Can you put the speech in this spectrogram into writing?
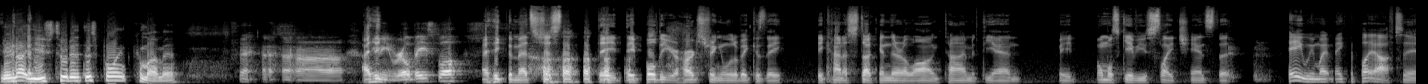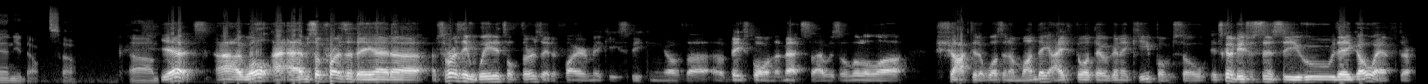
You're not used to it at this point. Come on, man. I think- mean real baseball? I think the Mets just they they pulled at your heartstring a little bit because they they kind of stuck in there a long time at the end. Made almost gave you a slight chance that hey we might make the playoffs and you don't. So um, Yeah, uh, well, I, I'm surprised that they had. Uh, I'm surprised they waited till Thursday to fire Mickey. Speaking of the of baseball and the Mets, I was a little uh, shocked that it wasn't a Monday. I thought they were going to keep him, so it's going to be interesting to see who they go after.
